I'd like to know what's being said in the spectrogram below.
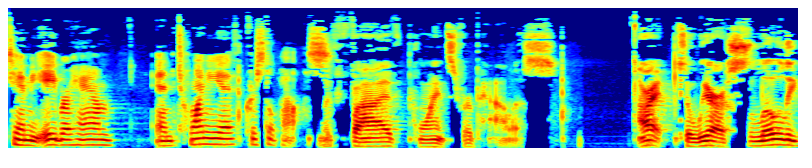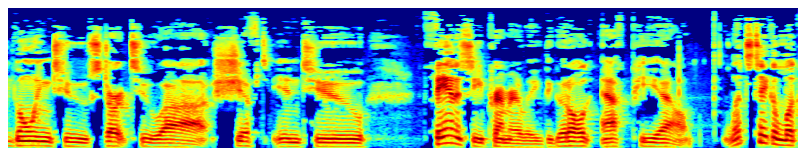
Tammy Abraham. And 20th, Crystal Palace. With five points for Palace. All right, so we are slowly going to start to uh, shift into fantasy Premier League, the good old FPL. Let's take a look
